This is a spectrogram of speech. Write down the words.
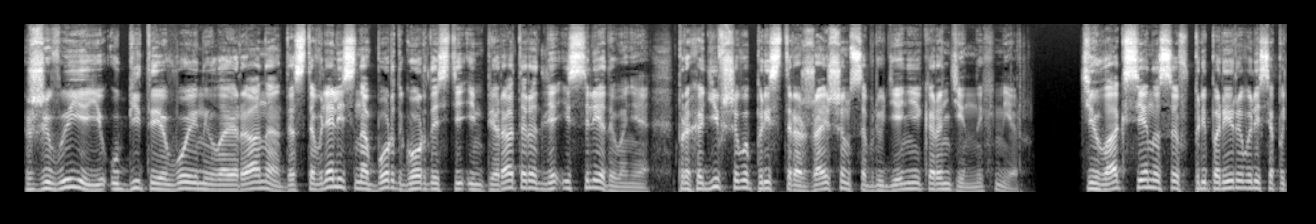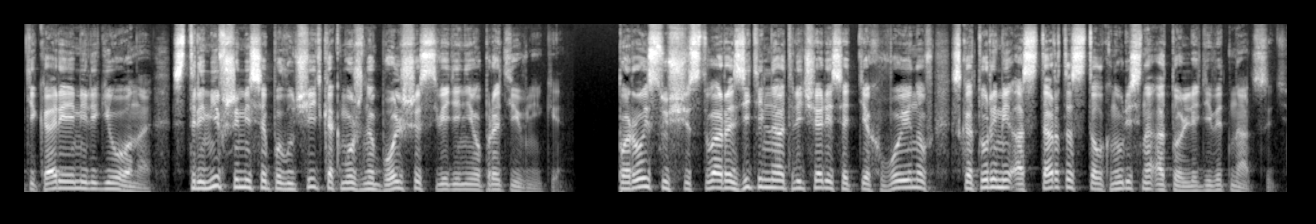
Живые и убитые воины Лайрана доставлялись на борт гордости императора для исследования, проходившего при строжайшем соблюдении карантинных мер. Тела ксеносов препарировались апотекариями легиона, стремившимися получить как можно больше сведений о противнике. Порой существа разительно отличались от тех воинов, с которыми Астартес столкнулись на Атолле-19.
